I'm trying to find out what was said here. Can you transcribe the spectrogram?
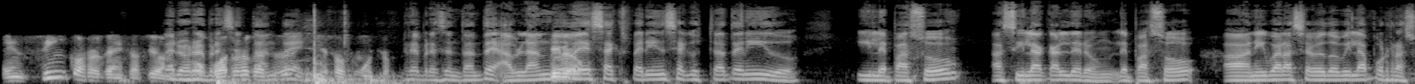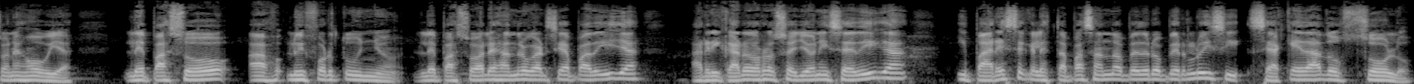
en cinco reorganizaciones. Pero, representante, reorganizaciones, y eso es mucho. Representante, hablando de esa experiencia que usted ha tenido y le pasó a Sila Calderón, le pasó a Aníbal Acevedo Vila por razones obvias, le pasó a Luis Fortuño, le pasó a Alejandro García Padilla, a Ricardo Rossellón y se diga, y parece que le está pasando a Pedro Pierluisi, se ha quedado solo,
